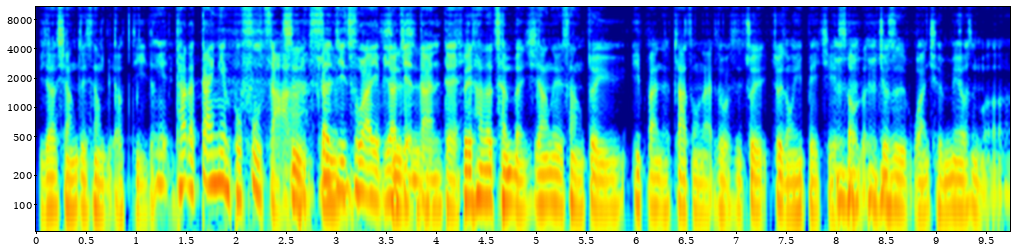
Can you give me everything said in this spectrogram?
比较相对上比较低的。因为它的概念不复杂，是设计出来也比较简单，对。所以它的成本相对上对于一般的大众来说是最最容易被接受的，就是完全没有什么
